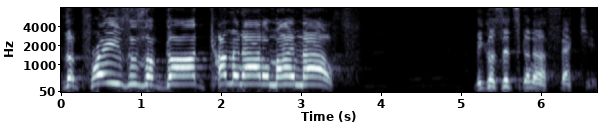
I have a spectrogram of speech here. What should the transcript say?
the praises of God coming out of my mouth because it's going to affect you.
